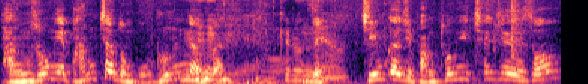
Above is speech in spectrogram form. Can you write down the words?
방송의 방자도 모르는 양반이에요. 근데 그렇네요. 지금까지 방통위 체제에서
